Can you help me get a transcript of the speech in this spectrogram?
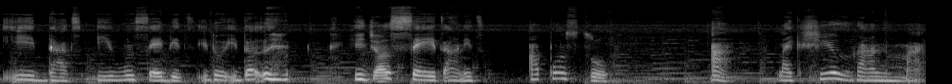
he that he even said it, you know, he doesn't, he just said it, and it happens to ah, like she ran mad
